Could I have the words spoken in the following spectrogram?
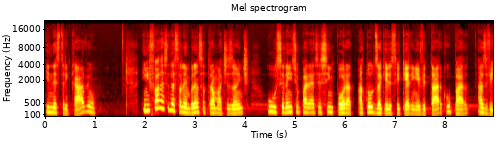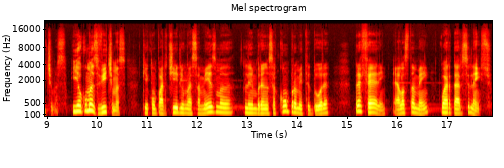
inextricável? Em face dessa lembrança traumatizante, o silêncio parece se impor a, a todos aqueles que querem evitar culpar as vítimas. E algumas vítimas que compartilham essa mesma lembrança comprometedora preferem, elas também, guardar silêncio.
